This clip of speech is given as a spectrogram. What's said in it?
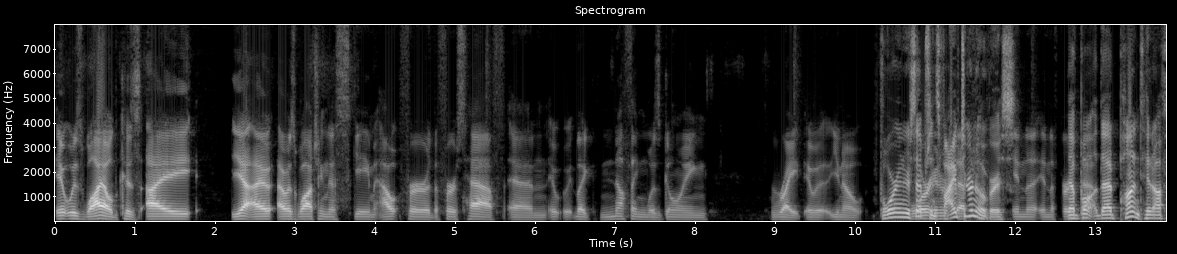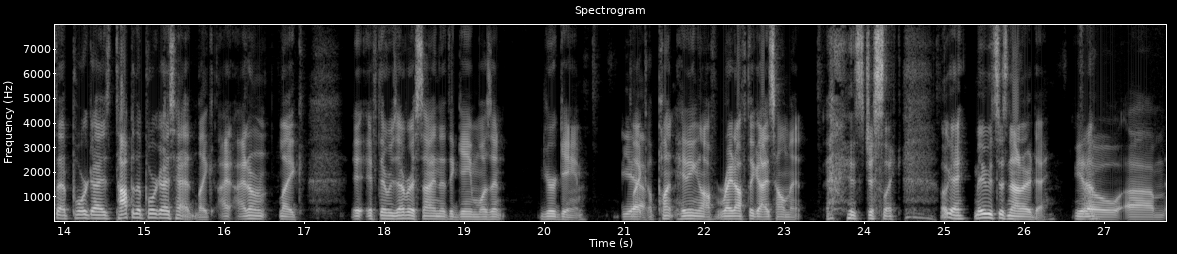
it was wild because i Yeah, I, I was watching this game out for the first half, and it like nothing was going right. It was you know Four interceptions, four five interceptions turnovers. in the in the first that ball, half. that punt hit off that poor guy's top of the poor guy's head. Like I, I don't like if there was ever a sign that the game wasn't your game, yeah, like a punt hitting off right off the guy's helmet. it's just like, okay, maybe it's just not our day. You know, um,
